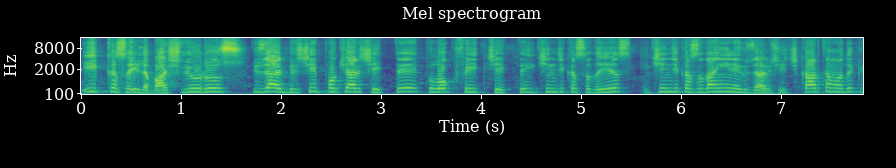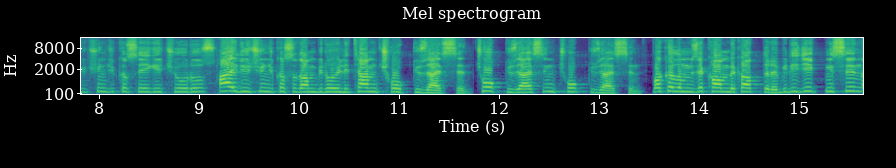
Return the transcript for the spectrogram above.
İlk kasayla başlıyoruz. Güzel bir şey poker çekti. Clock Fate çekti. İkinci kasadayız. İkinci kasadan yine güzel bir şey çıkartamadık. Üçüncü kasaya geçiyoruz. Haydi üçüncü kasadan bir Royal item çok güzelsin. Çok güzelsin çok güzelsin. Bakalım bize comeback attırabilecek misin?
